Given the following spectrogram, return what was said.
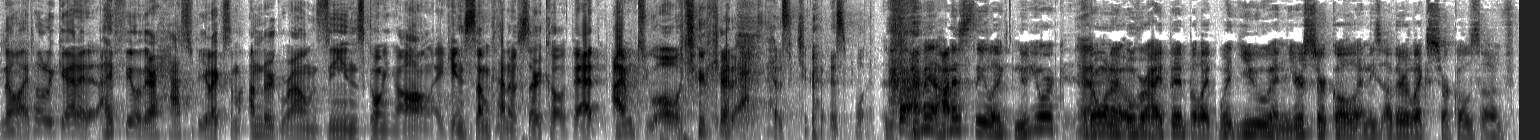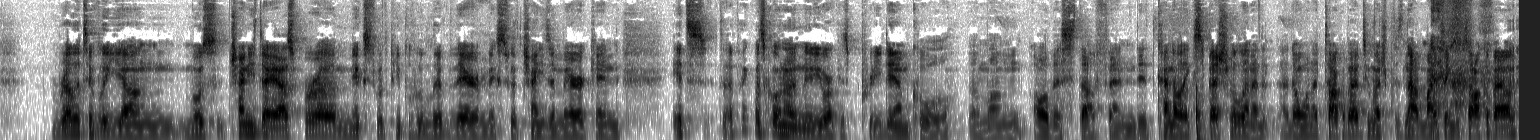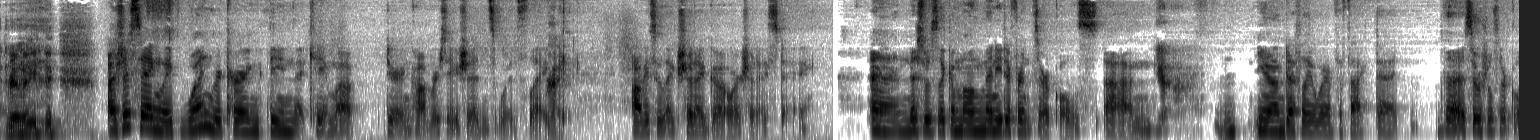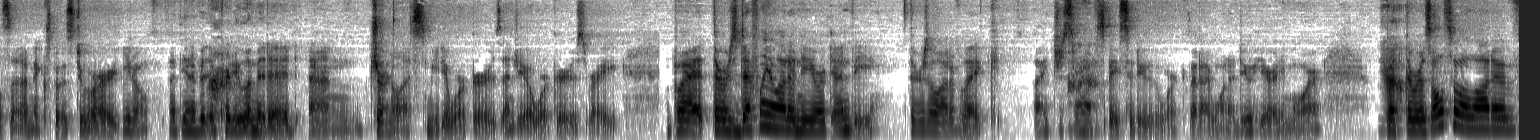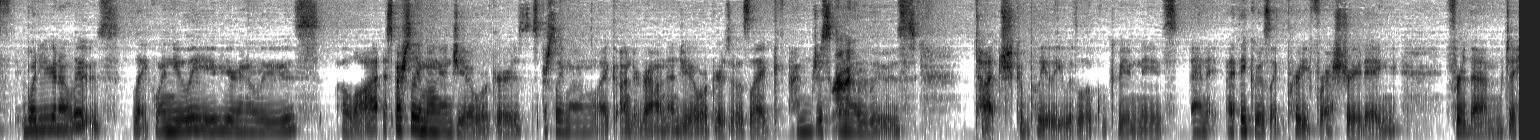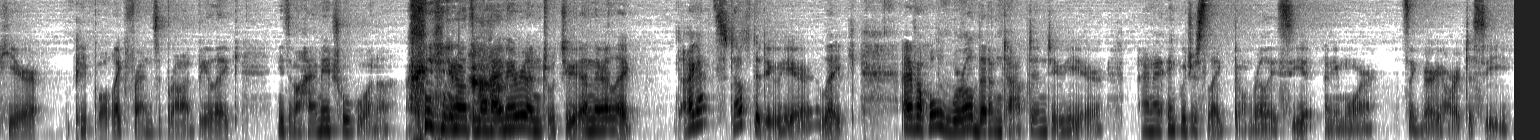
No, I totally get it. I feel there has to be like some underground zines going on, like in some kind of circle that I'm too old to get access to at this point. But I mean, honestly, like New York, yeah. I don't want to overhype it, but like what you and your circle and these other like circles of relatively young, most Chinese diaspora mixed with people who live there, mixed with Chinese American. It's, I think what's going on in New York is pretty damn cool among all this stuff. And it's kind of like special, and I, I don't want to talk about it too much. It's not my thing to talk about, really. I was just saying, like, one recurring theme that came up during conversations was like, Right. obviously, like, should I go or should I stay? And this was like among many different circles. Um, Yeah. You know, I'm definitely aware of the fact that the social circles that I'm exposed to are, you know, at the end of it, they're Right. pretty limited and journalists, media workers, NGO workers, right? But there's definitely a lot of New York envy. There's a lot of like, I just don't have mm-hmm. space to do the work that I want to do here anymore. But there was also a lot of, what are you going to lose? Like when you leave, you're going to lose a lot, especially among NGO workers, especially among like underground NGO workers. It was like, I'm just going to lose touch completely with local communities. And it, I think it was like pretty frustrating for them to hear people, like friends abroad, be like, 你怎么还没出国呢? you know, 怎么还没认出去? And they're like, I got stuff to do here. Like, I have a whole world that I'm tapped into here. And I think we just like don't really see it anymore. It's like very hard to see.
